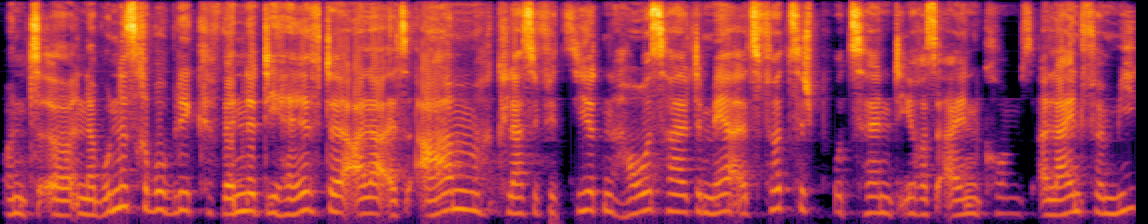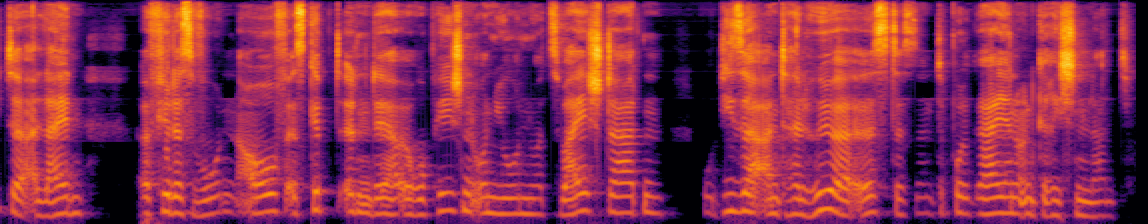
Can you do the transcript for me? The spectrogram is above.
Und äh, in der Bundesrepublik wendet die Hälfte aller als arm klassifizierten Haushalte mehr als 40 Prozent ihres Einkommens allein für Miete, allein für das Wohnen auf. Es gibt in der Europäischen Union nur zwei Staaten, wo dieser Anteil höher ist. Das sind Bulgarien und Griechenland.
